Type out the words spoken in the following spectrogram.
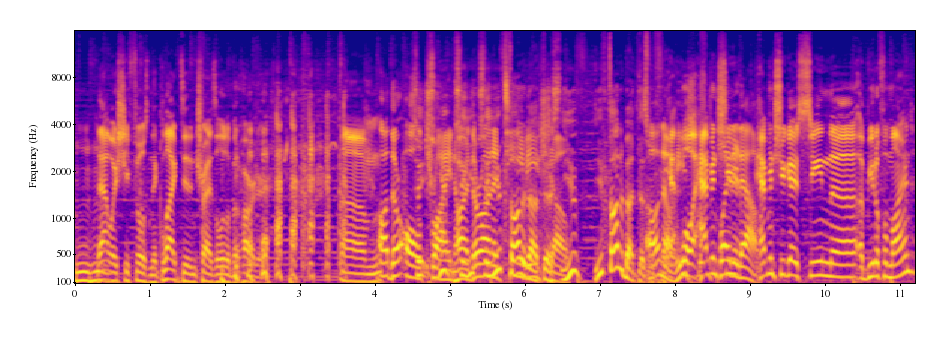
Mhm. That way she feels neglected and tries a little bit harder. um, Oh, they're all So- so trying you- so hard. you- they're so on a you've TV thought about this. show. You've you've thought about this. Oh, no, before. he's- well, haven't played you it out. haven't you guys seen uh, A Beautiful Mind?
